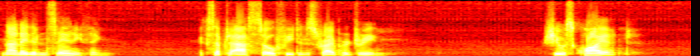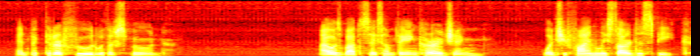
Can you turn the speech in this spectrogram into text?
Nane didn't say anything, except to ask Sophie to describe her dream. She was quiet and picked at her food with her spoon. I was about to say something encouraging when she finally started to speak.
